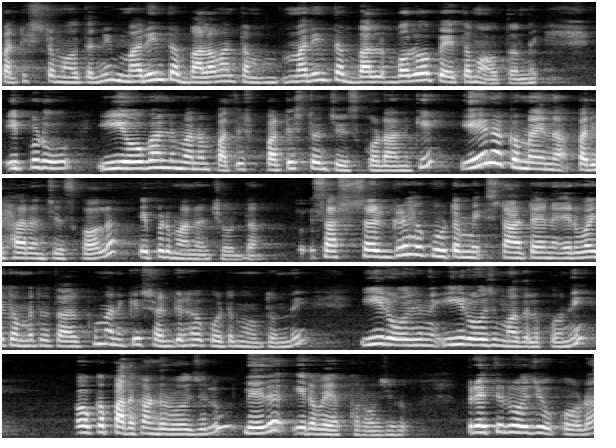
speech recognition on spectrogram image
పటిష్టం అవుతుంది మరింత బలవంతం మరింత బల బలోపేతం అవుతుంది. ఇప్పుడు ఈ యోగాన్ని మనం పటి పటిష్టం చేసుకోవడానికి ఏ రకమైన పరిహారం చేసుకోవాలో ఇప్పుడు మనం చూద్దాం. షడ్గ్రహ కూటమి స్టార్ట్ అయిన ఇరవై తొమ్మిదో తారీఖు మనకి షడ్గ్రహ కూటమి ఉంటుంది. ఈ రోజున ఈ రోజు మొదలుకొని ఒక పదకొండు రోజులు లేదా ఇరవై ఒక్క రోజులు. ప్రతిరోజు కూడా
